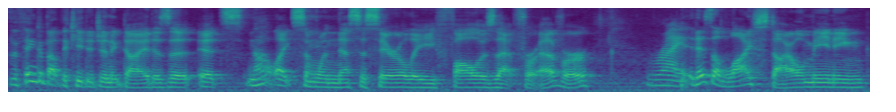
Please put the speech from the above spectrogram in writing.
the thing about the ketogenic diet is that it's not like someone necessarily follows that forever. Right. It is a lifestyle, meaning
